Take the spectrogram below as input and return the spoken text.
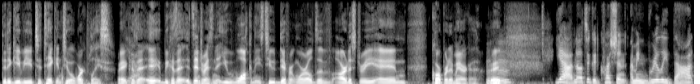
did it give you to take into a workplace, right? Because Yeah. Uh, it, because it's interesting that you walk in these two different worlds of artistry and corporate America, right? Mm-hmm. Yeah, no, it's a good question. I mean, really, that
